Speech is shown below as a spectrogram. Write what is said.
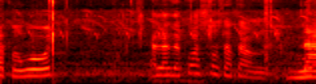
এত ওই আল্লাহ কষ্ট চাতাম না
